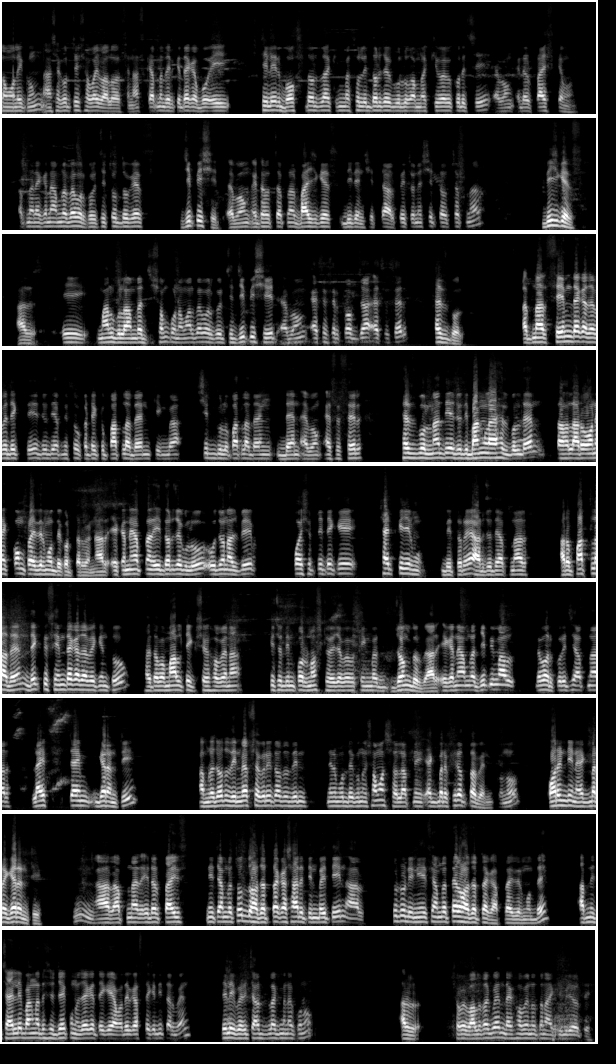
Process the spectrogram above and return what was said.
আসসালামু আলাইকুম। আশা করছি সবাই ভালো আছেন। আজকে আপনাদেরকে দেখাবো এই স্টিলের বক্স দরজা কিংবা সলিড দরজাগুলো আমরা কীভাবে করেছি এবং এটার প্রাইস কেমন। আপনার এখানে আমরা ব্যবহার করেছি চোদ্দ গ্যাস জিপি শিট এবং এটা হচ্ছে আপনার বাইশ গ্যাস ডিজাইন শিটটা আর পেছনের শিটটা হচ্ছে আপনার বিশ গ্যাস। আর এই মালগুলো আমরা সম্পূর্ণ মাল ব্যবহার করেছি জিপি শিট এবং এস এস এর কবজা এস এস এর হেজবল আপনার সেম দেখা যাবে দেখতে, যদি আপনি চৌকাটা একটু পাতলা দেন কিংবা শীটগুলো পাতলা দেন দেন এবং এসএস এর হেজবল না দিয়ে যদি বাংলা হেজবল দেন, তাহলে আরও অনেক কম প্রাইজের মধ্যে করতে পারবেন। আর এখানে আপনার এই দরজাগুলো ওজন আসবে পঁয়ষট্টি থেকে ষাট কেজির ভিতরে। আর যদি আপনার আরও পাতলা দেন, দেখতে সেম দেখা যাবে কিন্তু হয়তো বা মাল টেকসই হবে না, কিছুদিন পর নষ্ট হয়ে যাবে কিংবা জং ধরবে। আর এখানে আমরা জিপি মাল ব্যবহার করেছি আপনার লাইফ টাইম গ্যারান্টি আমরা যতদিন ব্যবসা করি, ততদিন এর মধ্যে কোনো সমস্যা হলে আপনি একবারে ফেরত পাবেন। কোনো ওয়ারেন্টি না, একবারে গ্যারান্টি হুম, আর আপনার এটার প্রাইস নিচে আমরা চোদ্দ হাজার টাকা, সাড়ে তিন বাই তিন, আর ছোটটি নিয়েছি আমরা তেরো হাজার টাকা প্রাইজের মধ্যে। আপনি চাইলে বাংলাদেশের যে কোনো জায়গা থেকে আমাদের কাছ থেকে নিতে পারবেন। ডেলিভারি চার্জ লাগবে না কোনো। আর সবাই ভালো থাকবেন, দেখা হবে নতুন আরেকটি ভিডিওতে।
